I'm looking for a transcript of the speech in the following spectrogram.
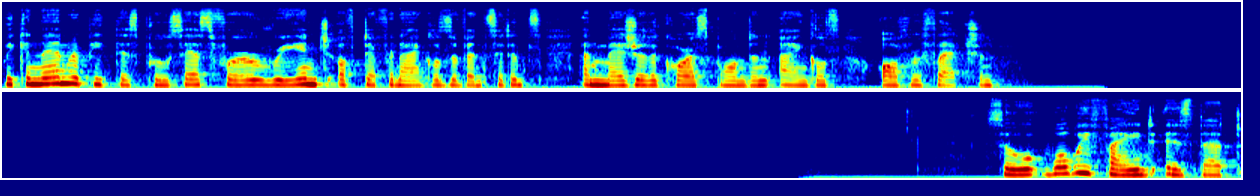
We can then repeat this process for a range of different angles of incidence and measure the corresponding angles of reflection. So what we find is that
